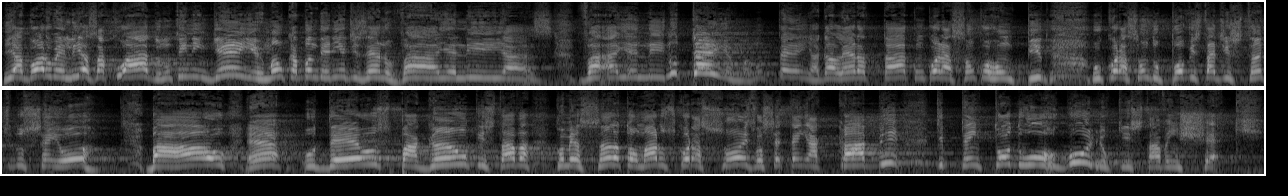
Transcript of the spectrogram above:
E agora o Elias acuado, não tem ninguém, irmão, com a bandeirinha dizendo: Vai Elias, vai Elias. Não tem, irmão, não tem. A galera está com o coração corrompido, o coração do povo está distante do Senhor. Baal é o Deus pagão que estava começando a tomar os corações. Você tem Acabe, que tem todo o orgulho que estava em xeque.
